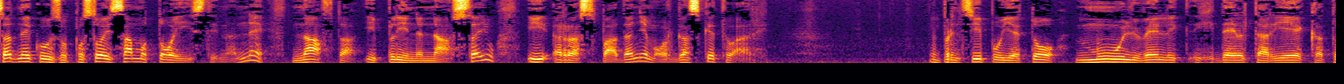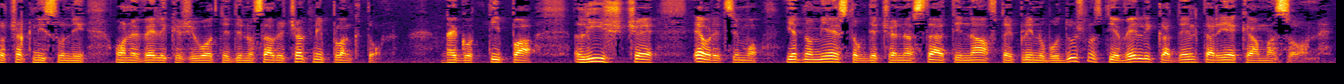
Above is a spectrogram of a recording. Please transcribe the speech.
Sad neko uzo, postoji samo to istina. Ne, nafta i plin nastaju i raspadanjem organske tvari. U principu je to mulj velikih delta rijeka, to čak nisu ni one velike životne dinosauri, čak ni plankton nego tipa lišće. Evo recimo, jedno mjesto gdje će nastajati nafta i plin u budućnosti je velika delta rijeke Amazone.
